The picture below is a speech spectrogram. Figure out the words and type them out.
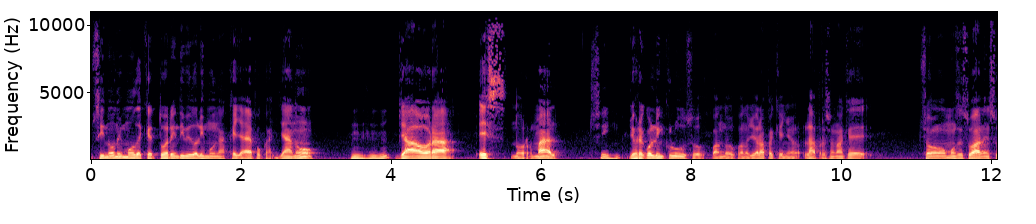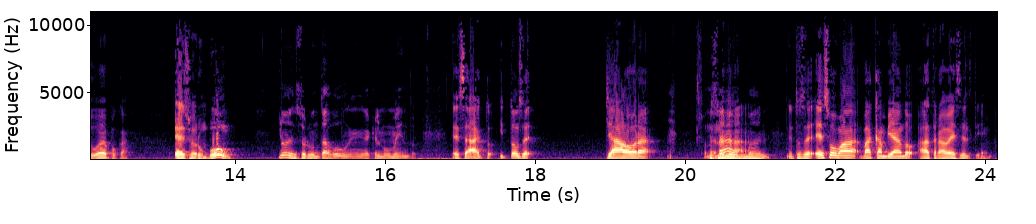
sinónimo de que tú eres individualismo en aquella época. Ya no. Ya ahora es normal. Sí. Yo recuerdo incluso cuando, cuando yo era pequeño, las personas que son homosexuales en su época, eso era un boom. No, eso era un tabú en aquel momento. Exacto. Entonces, ya ahora Eso normal. Entonces, eso va, va cambiando a través del tiempo.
